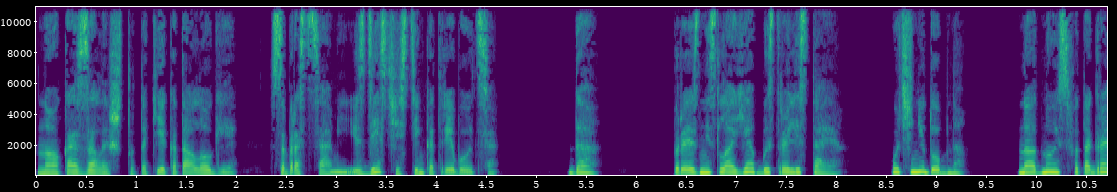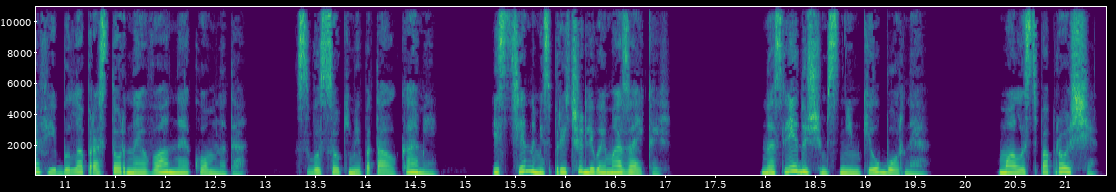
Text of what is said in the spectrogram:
но оказалось, что такие каталоги с образцами здесь частенько требуются. «Да», — произнесла я, быстро листая. «Очень удобно». На одной из фотографий была просторная ванная комната с высокими потолками и стенами с причудливой мозаикой. На следующем снимке уборная. Малость попроще —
